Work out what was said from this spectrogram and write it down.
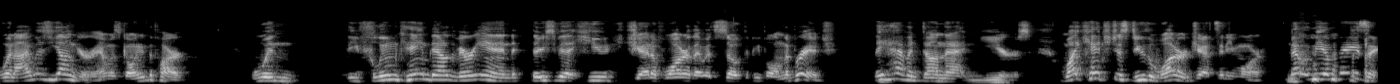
when I was younger and was going to the park, when the flume came down at the very end, there used to be that huge jet of water that would soak the people on the bridge. They hmm. haven't done that in years. Why can't you just do the water jets anymore? That would be amazing.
